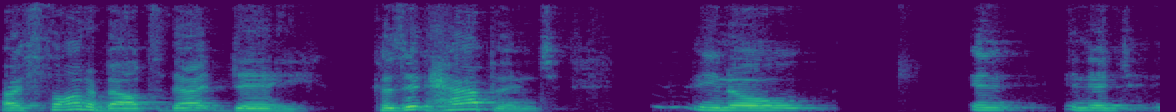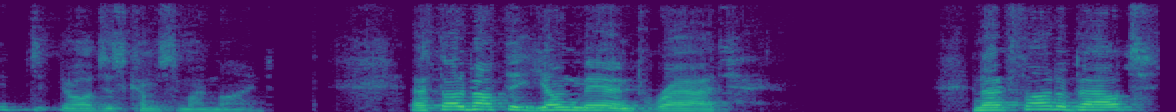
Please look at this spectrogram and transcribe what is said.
I've thought about that day because it happened, you know, and, and it, it, you know, it just comes to my mind. And I thought about the young man, Brad. And I've thought about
